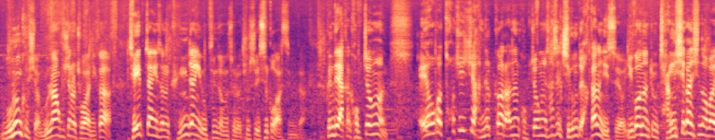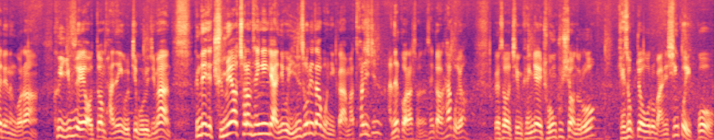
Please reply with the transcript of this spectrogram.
물은 쿠션 물렁한 쿠션을 좋아하니까 제 입장에서는 굉장히 높은 점수를 줄 수 있을 것 같습니다. 근데 약간 걱정은 에어가 터지지 않을까라는 걱정이 사실 지금도 약간은 있어요. 이거는 좀 장시간 신어봐야 되는 거라 그 이후에 어떤 반응이 올지 모르지만 근데 이제 주메어처럼 생긴 게 아니고 인솔이다 보니까 아마 터지진 않을 거라 저는 생각을 하고요. 그래서 지금 굉장히 좋은 쿠션으로 계속적으로 많이 신고 있고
